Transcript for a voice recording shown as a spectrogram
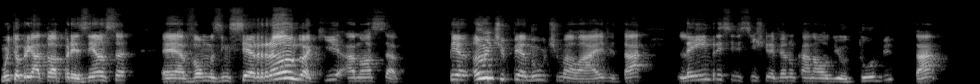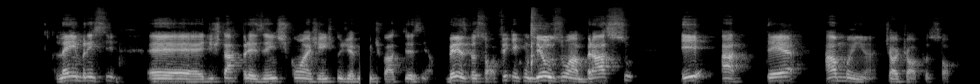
Muito obrigado pela presença. É, vamos encerrando aqui a nossa antepenúltima live, tá? Lembre-se de se inscrever no canal do YouTube, tá? Lembrem-se é, de estar presentes com a gente no dia 24 de dezembro. Beleza, pessoal? Fiquem com Deus, um abraço e até até amanhã. Tchau, tchau, pessoal.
